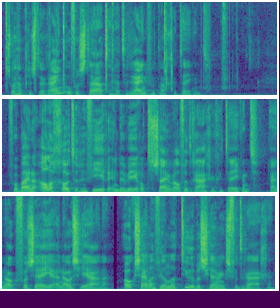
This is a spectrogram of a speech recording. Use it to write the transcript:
Zo hebben dus de Rijnoeverstaten het Rijnverdrag getekend. Voor bijna alle grote rivieren in de wereld zijn wel verdragen getekend. En ook voor zeeën en oceanen. Ook zijn er veel natuurbeschermingsverdragen,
